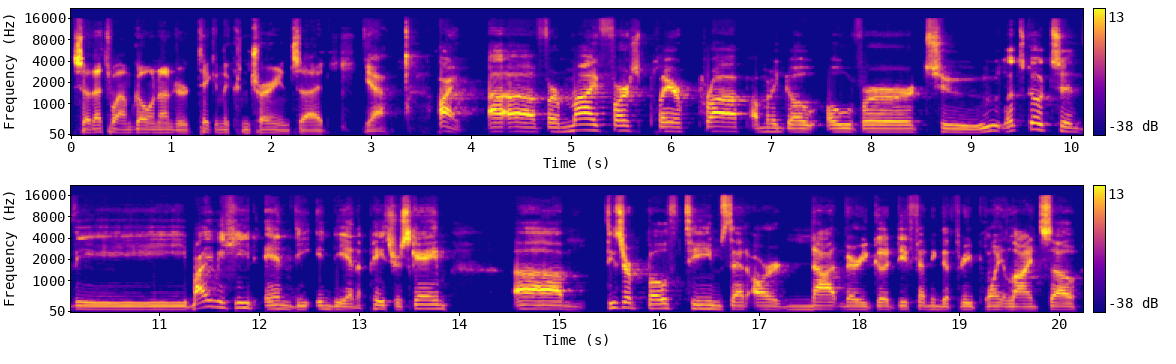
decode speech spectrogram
So that's why I'm going under, taking the contrarian side. Yeah. All right. Uh, uh for my first player prop, I'm going to go over to, let's go to the Miami Heat and the Indiana Pacers game. Um, these are both teams that are not very good defending the three point line. So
